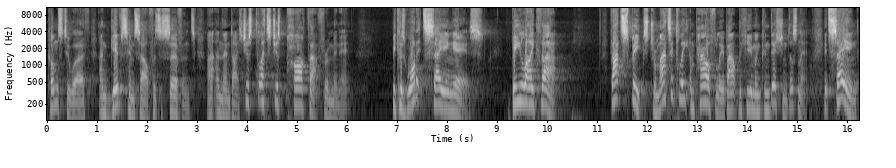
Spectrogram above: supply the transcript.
comes to earth, and gives himself as a servant, uh, and then dies. Just let's just park that for a minute, because what it's saying is, be like that. That speaks dramatically and powerfully about the human condition, doesn't it? It's saying,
